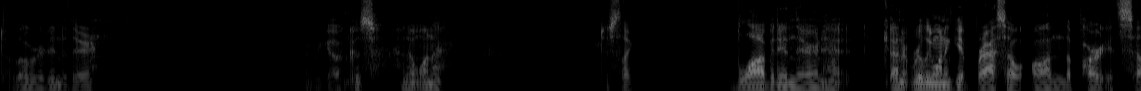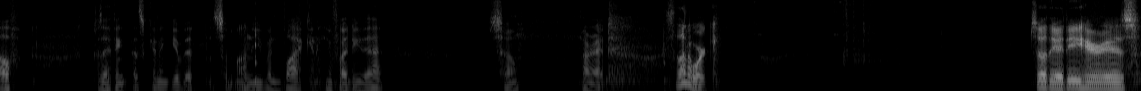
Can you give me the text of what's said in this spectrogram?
to lower it into there. There we go, because I don't want to just like blob it in there and I don't really want to get Brasso on the part itself because I think that's going to give it some uneven blackening if I do that. So, alright, so that'll work. So the idea here is,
